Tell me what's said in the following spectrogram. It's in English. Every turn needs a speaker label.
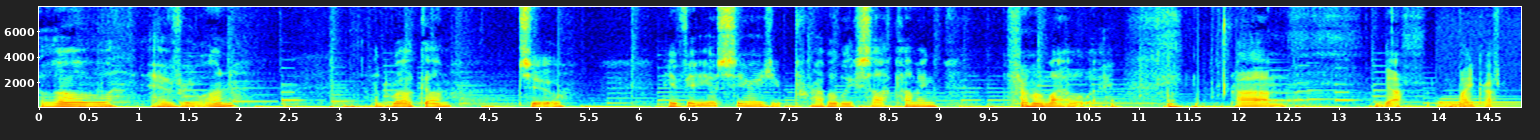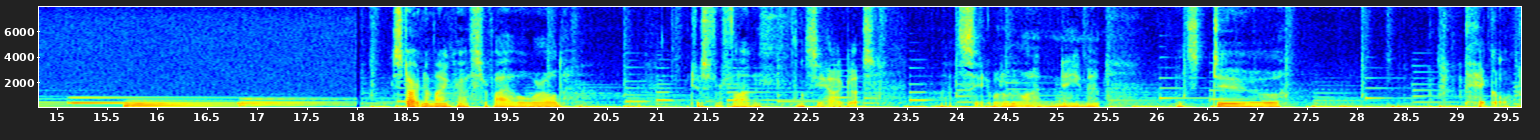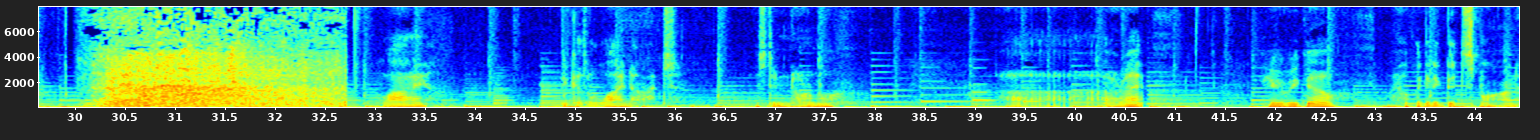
Speaker 1: Hello, everyone, and welcome to a video series you probably saw coming from a mile away. Um, yeah, Minecraft. Starting a Minecraft survival world just for fun. Let's see how it goes. Let's see, what do we want to name it? Let's do Pickle. Why? Because why not? Let's do normal. Uh, Alright. Here we go. I hope I get a good spawn.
